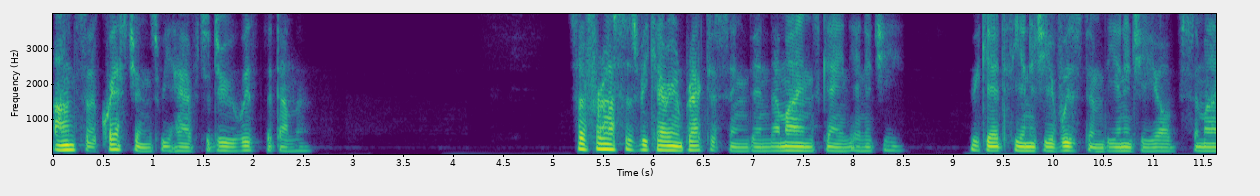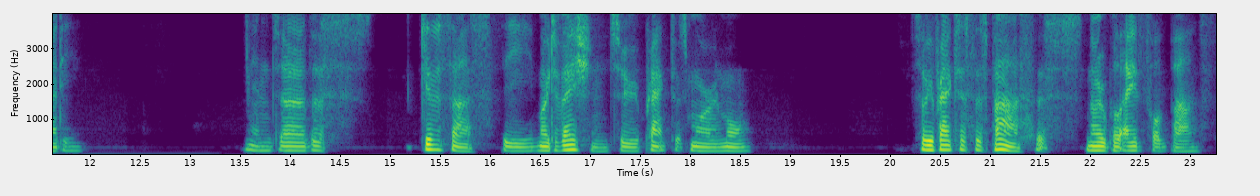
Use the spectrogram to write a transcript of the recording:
answer questions we have to do with the Dhamma. So, for us, as we carry on practicing, then our minds gain energy. We get the energy of wisdom, the energy of samadhi. And uh, this gives us the motivation to practice more and more. So we practice this path, this Noble Eightfold Path,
